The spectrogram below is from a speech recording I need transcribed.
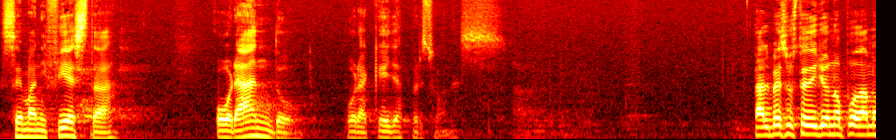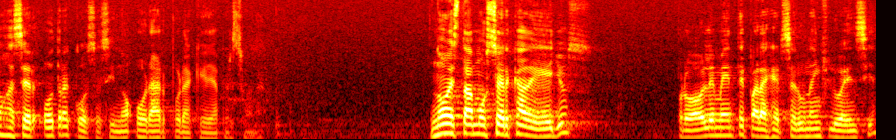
se manifiesta orando por aquellas personas. Tal vez usted y yo no podamos hacer otra cosa sino orar por aquella persona. No estamos cerca de ellos, probablemente para ejercer una influencia,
